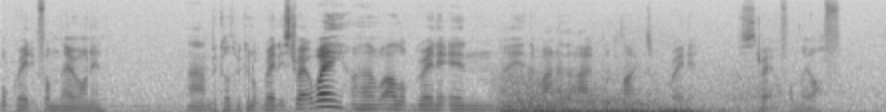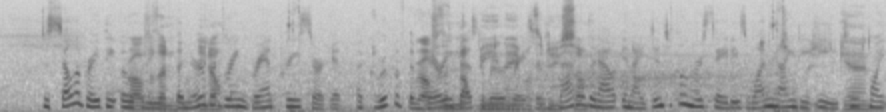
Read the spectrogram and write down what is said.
upgrade it from there on in. And because we can upgrade it straight away, uh, I'll upgrade it in uh, the manner that I would like to upgrade it, straight off on the off. To celebrate the opening than, of the Nürburgring you know, Grand Prix circuit, a group of the very best road racers battled so. it out in identical Mercedes 190E 2.3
